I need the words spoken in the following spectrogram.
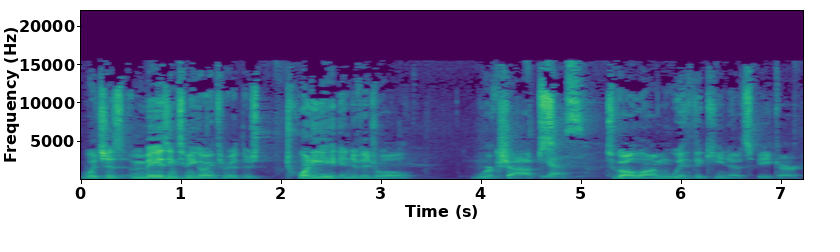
which is amazing to me going through it. There's 28 individual workshops. Yes. To go along with the keynote speaker.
